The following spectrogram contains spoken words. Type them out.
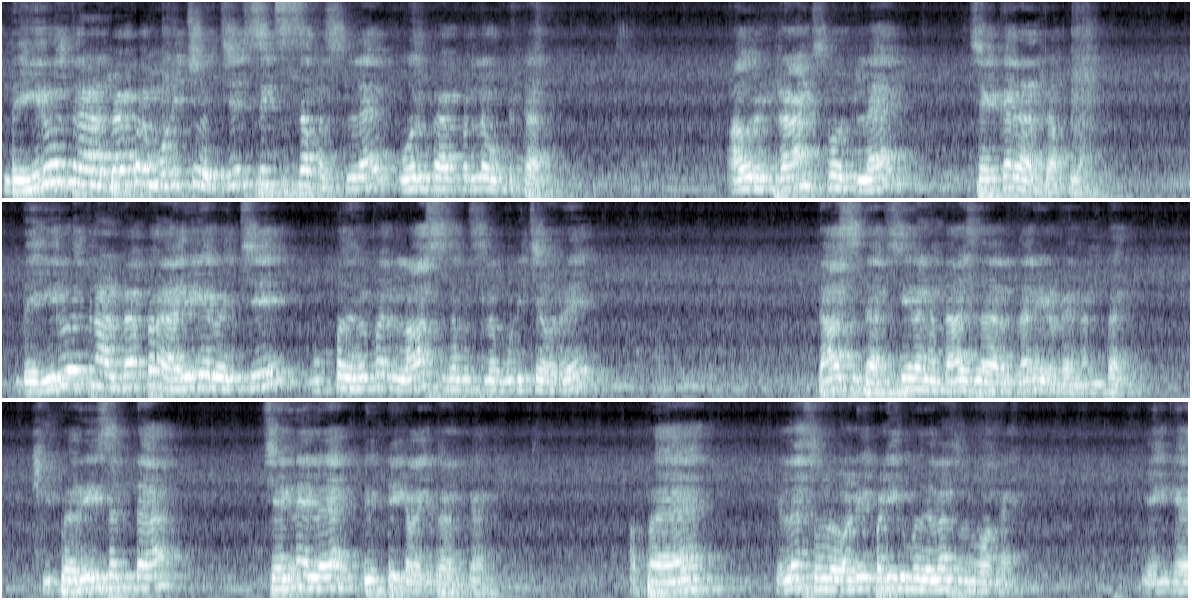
இந்த இருபத்தி நாலு பேப்பர் முடிச்சு வச்சு சிக்ஸ்த் செமஸ்டரில் ஒரு பேப்பரில் விட்டுட்டார். அவர் டிரான்ஸ்போர்ட்டில் செக்கராக இருக்காப்புல. இந்த இருபத்தி நாலு பேப்பர் அரியர் வச்சு முப்பது பேப்பர் லாஸ்ட் செமஸ்டரில் முடித்தவர் தாசுதார் ஸ்ரீரங்கம் தாசுதார் இருந்தார் என்னுடைய நண்பர். இப்போ ரீசெண்டாக சென்னையில் டிப்டி கலெக்டராக இருக்கார். அப்போ எல்லாம் சொல்ல அப்படியே படிக்கும்போது எல்லாம் சொல்லுவாங்க. எங்கே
